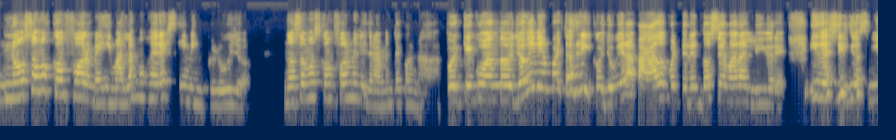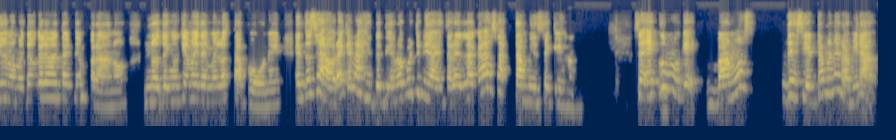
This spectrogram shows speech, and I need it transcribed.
no somos conformes, y más las mujeres, y me incluyo, no somos conformes literalmente con nada. Porque cuando yo vivía en Puerto Rico, yo hubiera pagado por tener dos semanas libres y decir, Dios mío, no me tengo que levantar temprano, no tengo que meterme en los tapones. Entonces, ahora que la gente tiene la oportunidad de estar en la casa, también se quejan. O sea, es como que vamos de cierta manera, mira,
